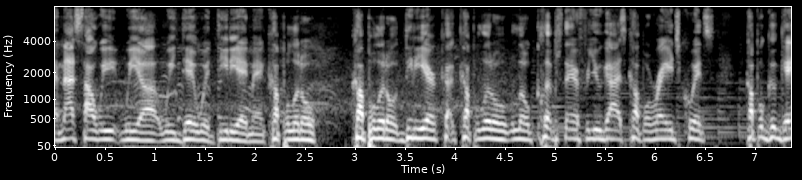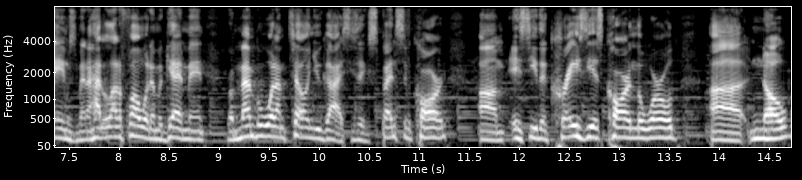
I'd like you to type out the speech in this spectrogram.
and that's how we we uh we did with DDA, man. Couple little couple little Didier, couple little little clips there for you guys, couple rage quits, couple good games, man. I had a lot of fun with him again, man. Remember what I'm telling you guys. He's an expensive card. Um, is he the craziest card in the world? Uh, no.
